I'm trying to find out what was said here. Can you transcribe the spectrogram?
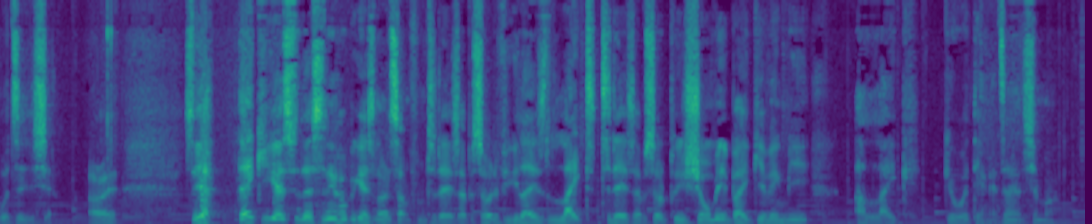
我自己行。All right. So yeah, thank you guys for listening. Hope you guys learned something from today's episode. If you guys liked today's episode, please show me by giving me a like.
